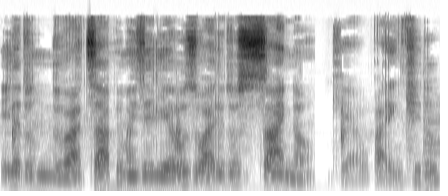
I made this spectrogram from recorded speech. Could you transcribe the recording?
ele é dono do WhatsApp, mas ele é usuário do Signal, que é o parente do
